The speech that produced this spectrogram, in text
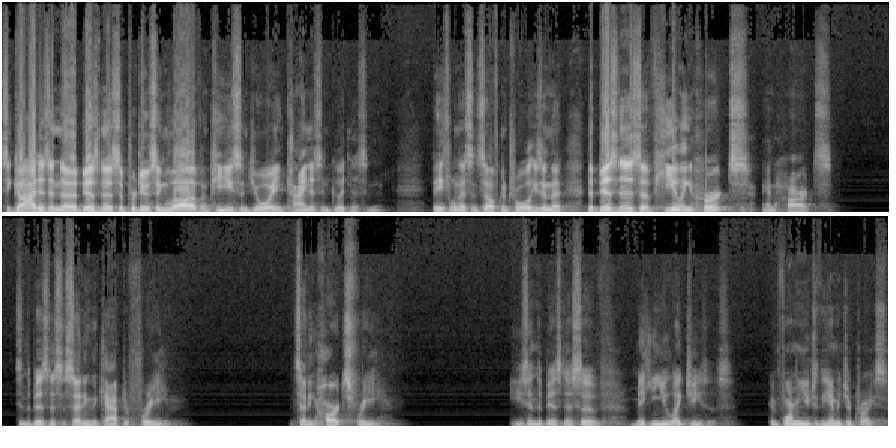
See, God is in the business of producing love and peace and joy and kindness and goodness and faithfulness and self control. He's in the, the business of healing hurts and hearts. He's in the business of setting the captive free and setting hearts free. He's in the business of making you like Jesus, conforming you to the image of Christ.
